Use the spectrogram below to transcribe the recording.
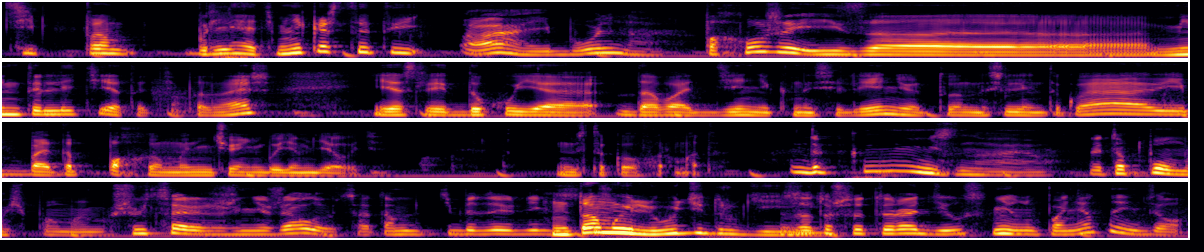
типа, блядь, мне кажется, это... А, и больно. Похоже из-за менталитета, типа, знаешь, если дохуя давать денег населению, то население такое, а, ебать, да похуй, мы ничего не будем делать. Без такого формата. Так не знаю. Это помощь, по-моему. Швейцария же не жалуются, а там тебе дают деньги. Ну там и люди другие. За то, что ты родился. Не, ну понятное дело.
